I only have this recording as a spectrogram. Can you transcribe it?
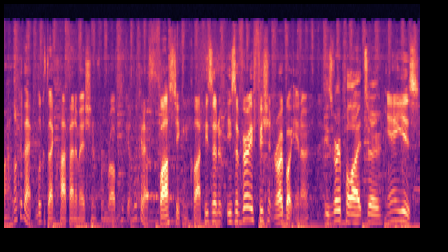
Oh, look at that! Look at that clap animation from Rob. Look at, look at how fast he can clap. He's a he's a very efficient robot, you know. He's very polite too. Yeah, he is.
